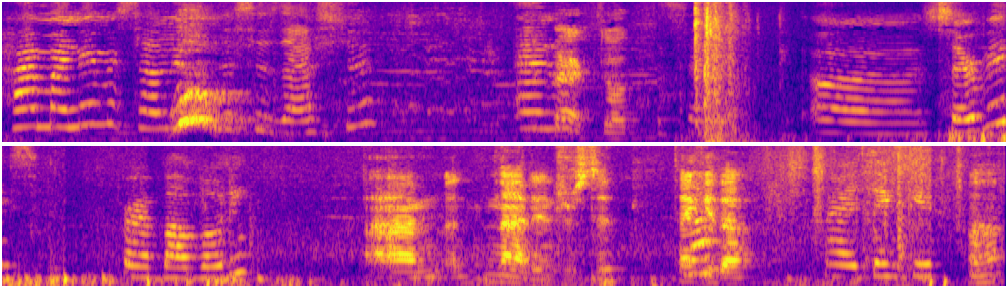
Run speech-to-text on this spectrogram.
Hi, my name is Sally. and This is Ashton. And Back, dog. uh, surveys for about voting. I'm not interested. Thank you, No? though. All right, thank you. Uh-huh.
